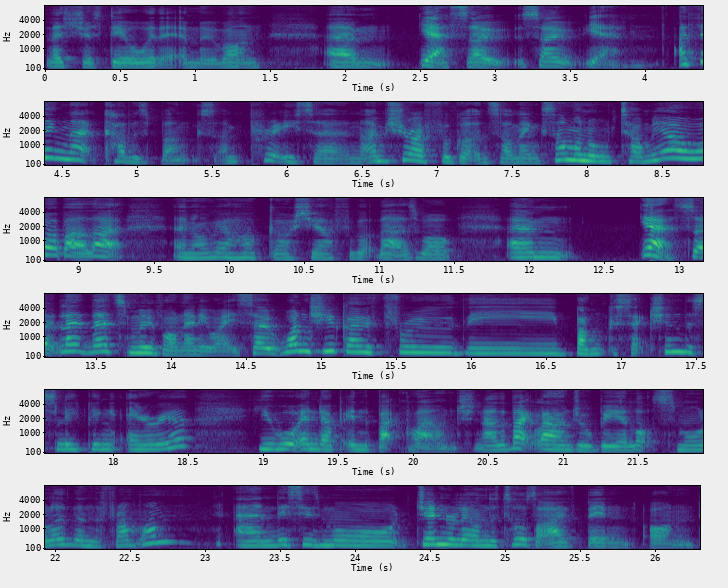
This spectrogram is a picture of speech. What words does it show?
let's just deal with it and move on. Um, yeah, so so yeah, I think that covers bunks. I'm pretty certain. I'm sure I've forgotten something. Someone will tell me, "Oh, what about that?" And I'll go, "Oh gosh, yeah, I forgot that as well." Um, yeah, so let, let's move on anyway. So once you go through the bunk section, the sleeping area, you will end up in the back lounge. Now, the back lounge will be a lot smaller than the front one, and this is more generally on the tours that I've been on.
